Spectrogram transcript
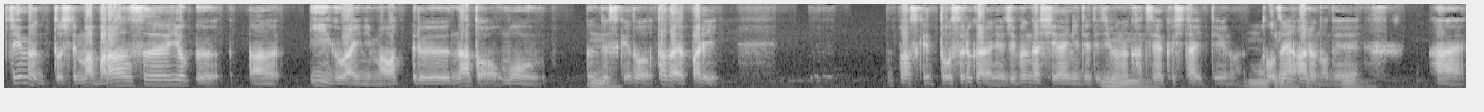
チームとして、まあバランスよく、あの、いい具合に回ってるなとは思うんですけど、ただやっぱり、バスケットをするからには自分が試合に出て自分が活躍したいっていうのは当然あるので、うん。はい。やっ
